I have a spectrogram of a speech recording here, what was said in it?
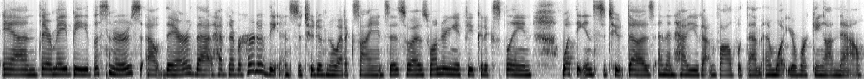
And there may be listeners out there that have never heard of the Institute of Noetic Sciences. So I was wondering if you could explain what the Institute does and then how you got involved with them and what you're working on now.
